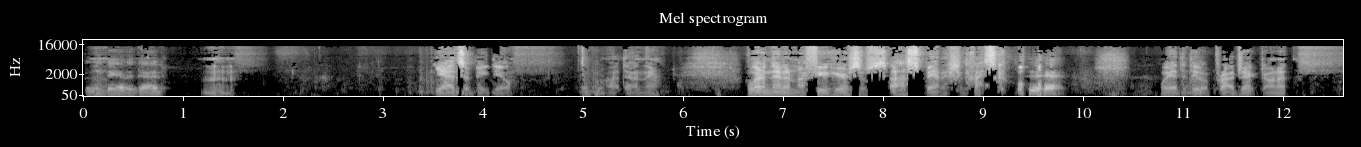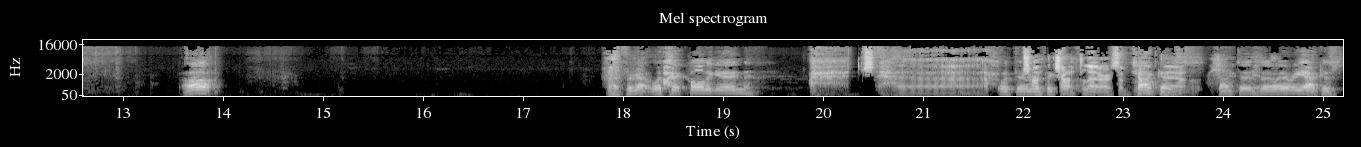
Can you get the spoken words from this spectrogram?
the Mm. Day of the Dead. hmm Yeah, it's a big deal Mhm. uh, down there. I Learned that in my few years of uh, Spanish in high school. Yeah. we had to do a project on it. Oh, I forgot what's that called again. Uh, What the chunk, what chunkla or something like that. Chankas, Chankas, or whatever. Yeah, because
